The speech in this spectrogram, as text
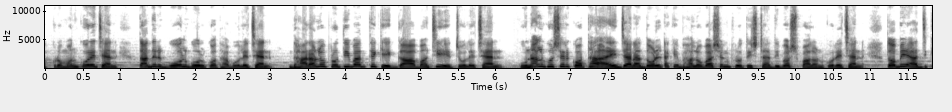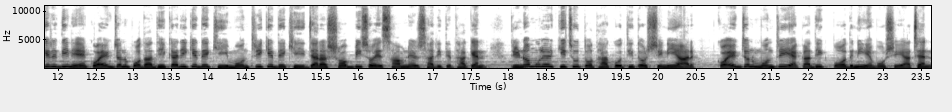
আক্রমণ করেছেন, তাদের গোল গোল কথা বলেছেন, ধারালো প্রতিবাদ থেকে গা বাঁচিয়ে চলেছেন। কুণাল ঘোষের কথায় যারা দলটাকে ভালোবাসেন, প্রতিষ্ঠা দিবস পালন করেছেন। তবে আজকের দিনে কয়েকজন পদাধিকারীকে দেখি, মন্ত্রীকে দেখি, যারা সব বিষয়ে সামনের সারিতে থাকেন। তৃণমূলের কিছু তথাকথিত সিনিয়র কয়েকজন মন্ত্রী একাধিক পদ নিয়ে বসে আছেন।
